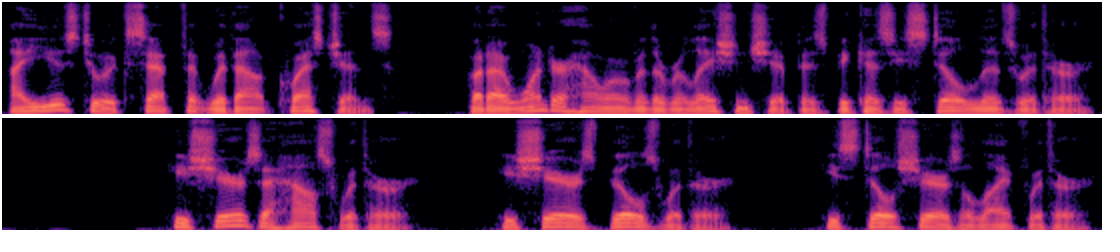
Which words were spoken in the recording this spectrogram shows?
I used to accept that without questions, but I wonder how over the relationship is because he still lives with her. He shares a house with her, he shares bills with her, he still shares a life with her.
